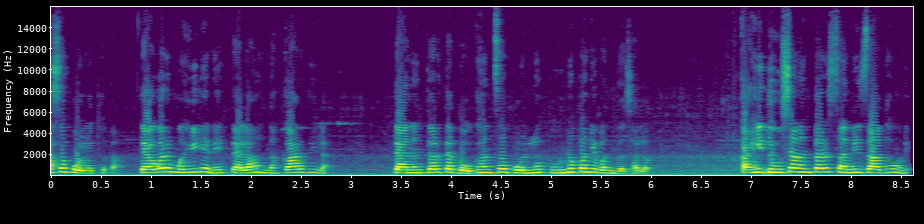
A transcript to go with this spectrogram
असं बोलत होता. त्यावर महिलेने त्याला नकार दिला. त्यानंतर त्या दोघांचं बोलणं पूर्णपणे बंद झालं. काही दिवसानंतर सनी जाधवने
